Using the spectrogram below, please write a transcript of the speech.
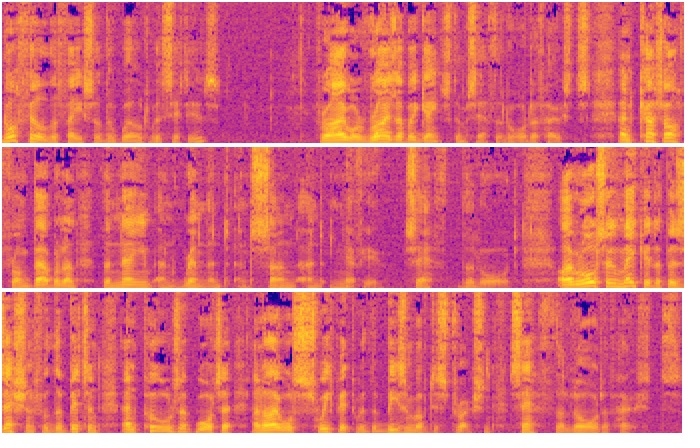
nor fill the face of the world with cities. For I will rise up against them, saith the Lord of hosts, and cut off from Babylon the name and remnant, and son and nephew saith the Lord. I will also make it a possession for the bittern and pools of water, and I will sweep it with the besom of destruction, saith the Lord of hosts.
